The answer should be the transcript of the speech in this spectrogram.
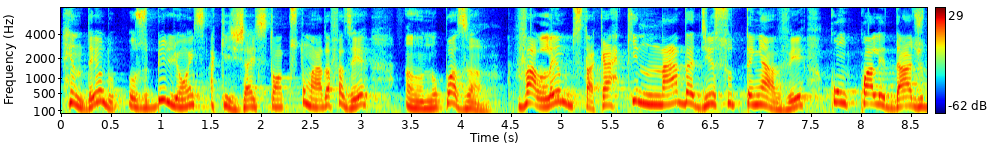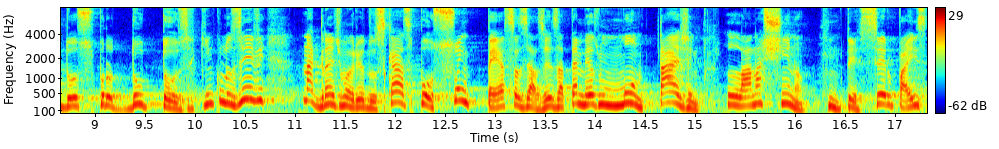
rendendo os bilhões a que já estão acostumadas a fazer ano após ano valendo destacar que nada disso tem a ver com qualidade dos produtos, que inclusive, na grande maioria dos casos, possuem peças e às vezes até mesmo montagem lá na China, um terceiro país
